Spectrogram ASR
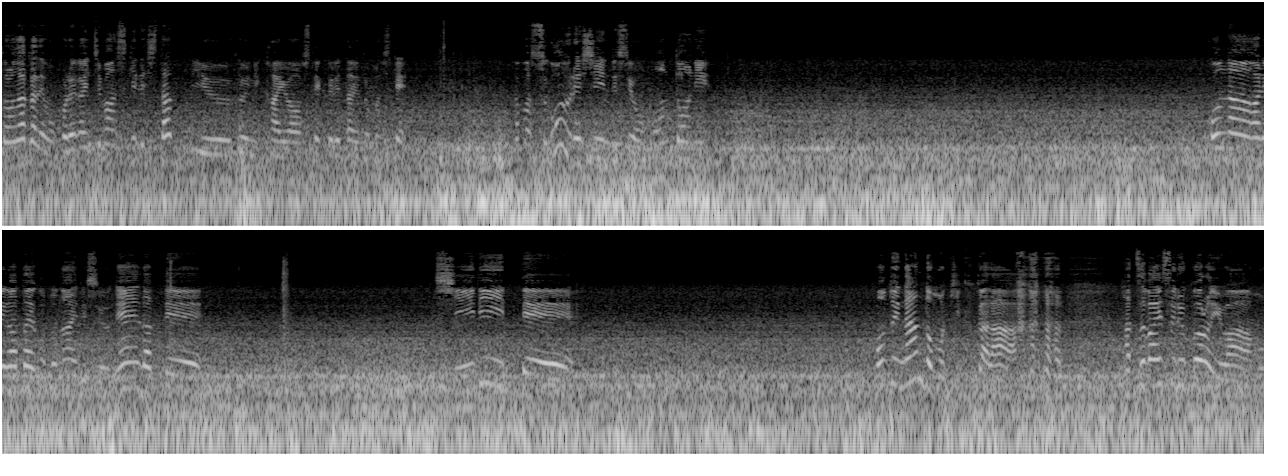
その中でもこれが一番好きでしたっていう風に会話をしてくれたりとかして。やっぱすごい嬉しいんですよ本当に。こんなありがたいことないですよね。だって CD って本当に何度も聴くから 発売する頃にはも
